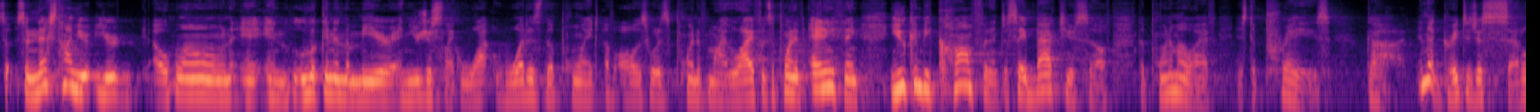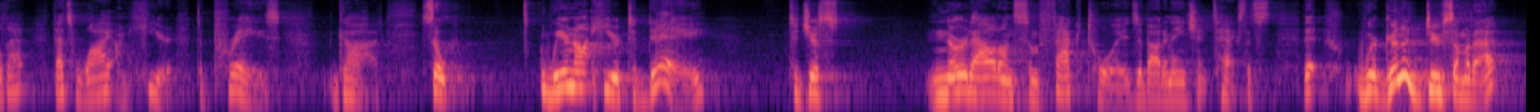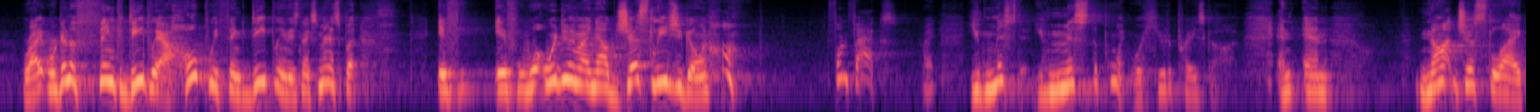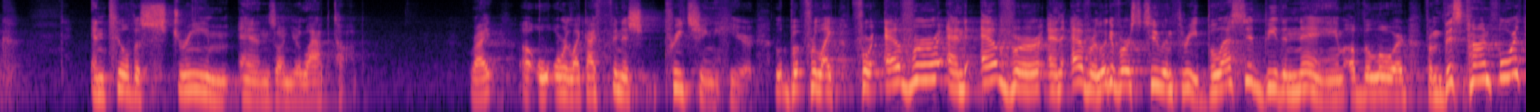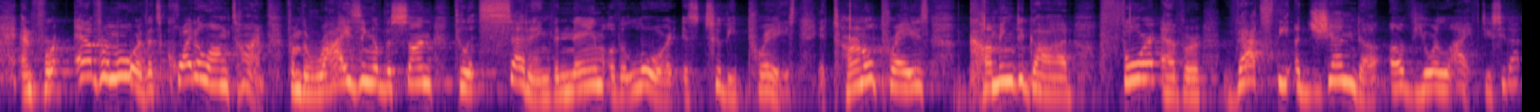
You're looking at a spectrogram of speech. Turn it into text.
So, so next time you're, you're alone and, and, looking in the mirror and you're just like, what, what is the point of all this? What is the point of my life? What's the point of anything? You can be confident to say back to yourself, the point of my life is to praise God. Isn't that great to just settle that? That's why I'm here, to praise God. So we're not here today to just nerd out on some factoids about an ancient text. That's that we're going to do some of that, right? We're going to think deeply. I hope we think deeply in these next minutes, but if if what we're doing right now just leaves you going, huh, fun facts, right? You've missed it. You've missed the point. We're here to praise God. And and not just like until the stream ends on your laptop right? Uh, or, or, like I finish preaching here. But for like forever and ever and ever. Look at verse 2 and 3. Blessed be the name of the Lord from this time forth and forevermore. That's quite a long time. From the rising of the sun till its setting, the name of the Lord is to be praised. Eternal praise coming to God forever. That's the agenda of your life. Do you see that?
